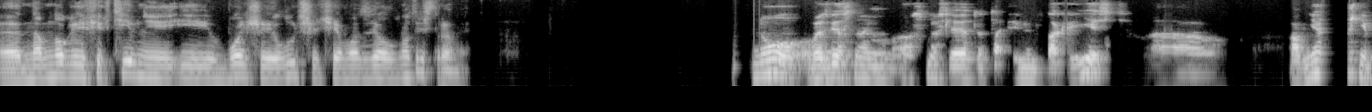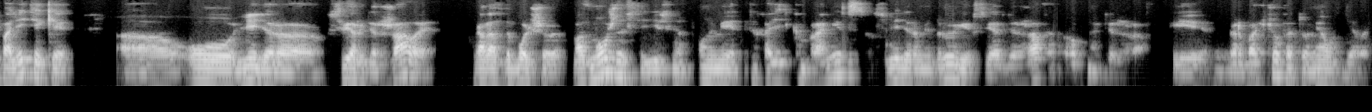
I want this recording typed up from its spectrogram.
намного эффективнее и больше и лучше, чем он сделал внутри страны. Ну, в известном смысле это именно так и есть. А, во внешней политике а, у лидера сверхдержавы гораздо больше возможностей, если он умеет находить компромисс с лидерами других сверхдержав и крупных держав. И Горбачев это умел сделать.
